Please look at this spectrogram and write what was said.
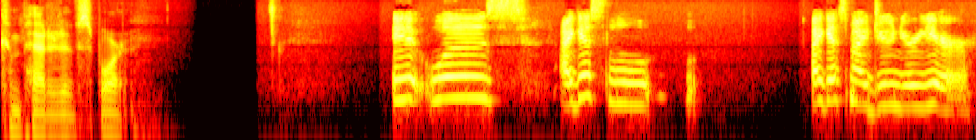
competitive sport? It was i guess i guess my junior year.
